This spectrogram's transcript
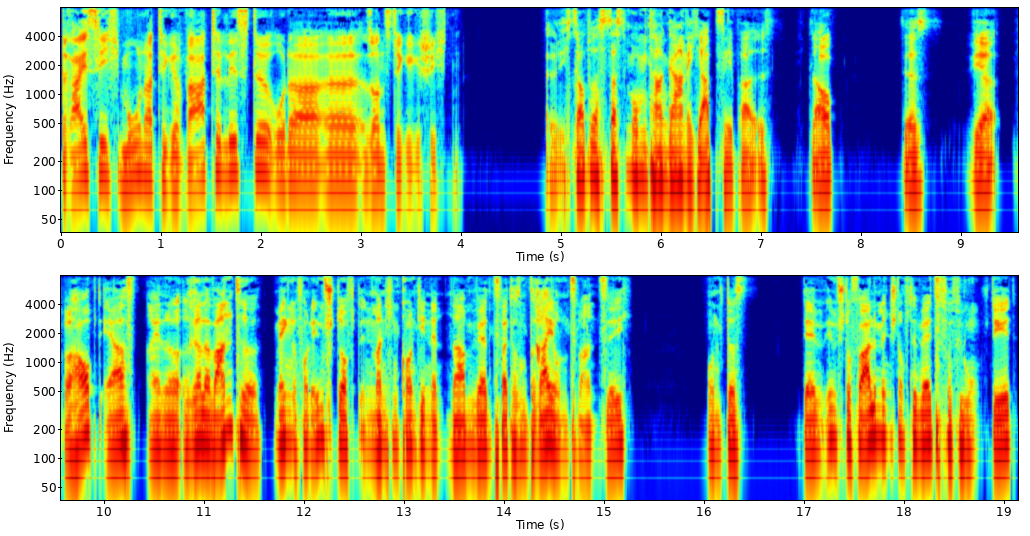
30-monatige Warteliste oder äh, sonstige Geschichten. Also ich glaube, dass das momentan gar nicht absehbar ist. Ich glaube, dass wir überhaupt erst eine relevante Menge von Impfstoff in manchen Kontinenten haben werden 2023 und dass der Impfstoff für alle Menschen auf der Welt zur Verfügung steht,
